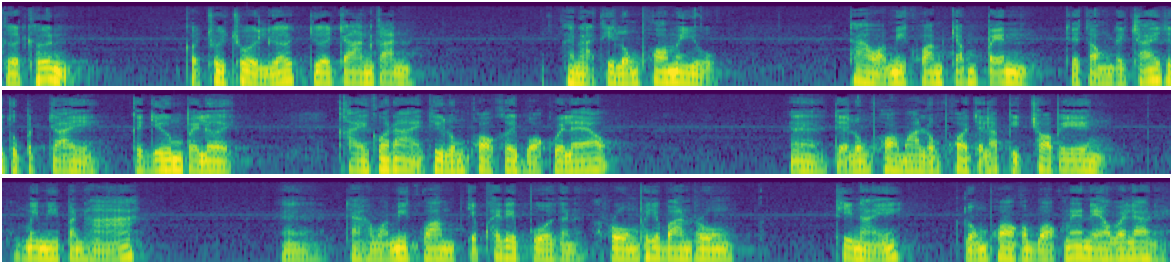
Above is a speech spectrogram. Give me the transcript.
เกิดขึ้น ก็ช่วยช่วยเหลือเจือจานกัน ขณะที่หลวงพ่อไม่อยู่ ถ้าว่ามีความจำเป็น จะต้องได้ใช้จะถูกปัจจัยก็ยืมไปเลย ใครก็ได้ที่หลวงพ่อเคยบอกไว้แล้วแต่หลวงพ่อมาหลวงพ่อจะรับผิดชอบเอง ไม่มีปัญหาถ้าว่ามีความเจ็บไข้ได้ป่วยกัน โรงพยาบาลโรงที่ไหน ลวงพ่อก็บอกแน่แนวไว้แล้วเนี่ย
